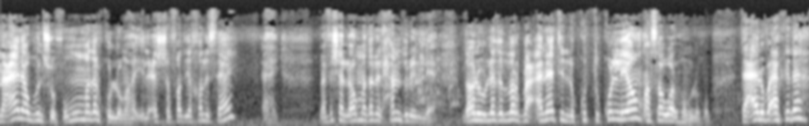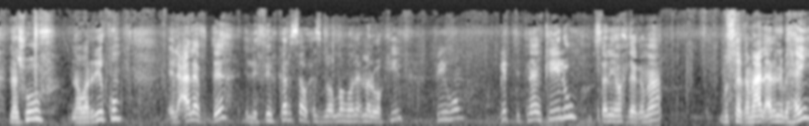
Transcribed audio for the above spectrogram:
معانا وبنشوفهم هم دول كلهم اهي العشة فاضية خالص اهي اهي ما فيش إلا هم دول الحمد لله. دول ولاد الأربع أنات اللي كنت كل يوم أصورهم لهم. تعالوا بقى كده نشوف نوريكم العلف ده اللي فيه كارثة وحسبي الله ونعم الوكيل. فيهم جبت 2 كيلو. ثانية واحدة يا جماعة. بصوا يا جماعة الارنب اهي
